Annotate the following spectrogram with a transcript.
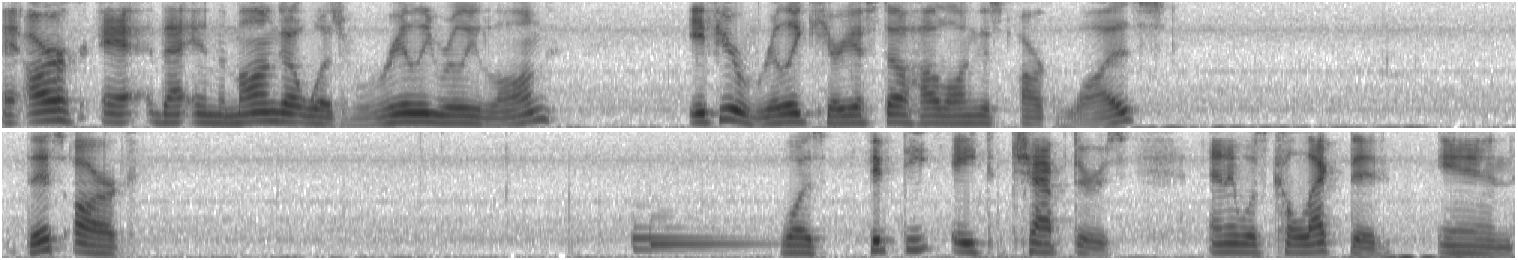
An arc eh, that in the manga was really, really long. If you're really curious, though, how long this arc was, this arc was 58 chapters and it was collected in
